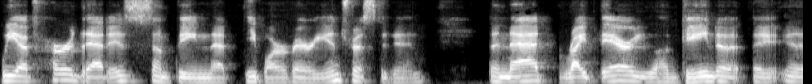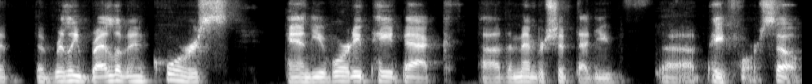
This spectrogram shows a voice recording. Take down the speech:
we have heard that is something that people are very interested in, then that right there, you have gained a, a, a really relevant course and you've already paid back uh, the membership that you've uh, paid for. So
